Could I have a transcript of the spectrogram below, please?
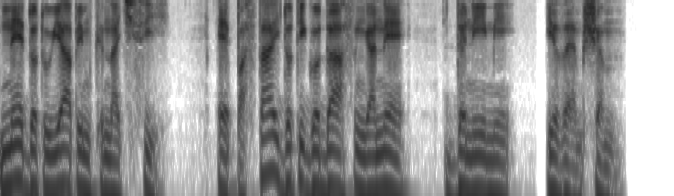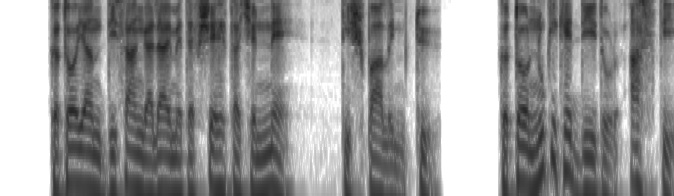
ne do t'u japim kënaqësi, e pastaj do t'i godasë nga ne dënimi i dhembshëm. Këto janë disa nga lajmet e fshehta që ne t'i shpallim ty. Këto nuk i ke ditur as ti,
